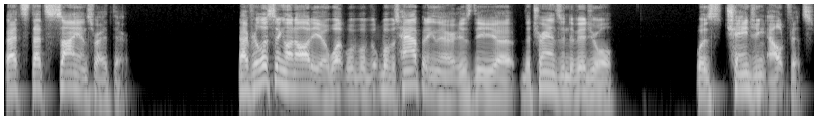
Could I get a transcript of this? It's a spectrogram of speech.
That's, that's science right there. Now, if you're listening on audio, what, what, what was happening there is the, uh, the trans individual was changing outfits.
